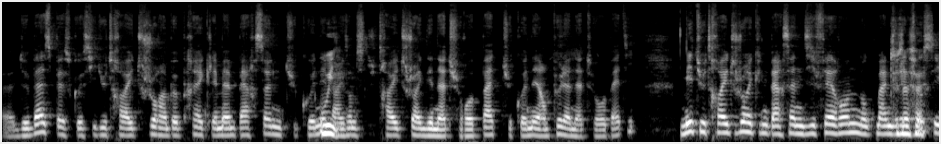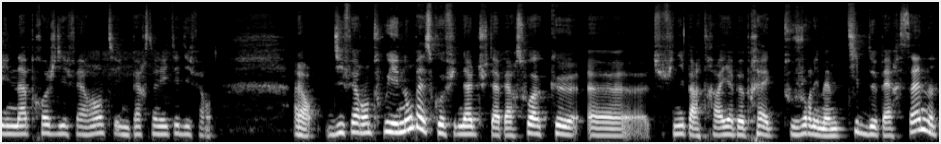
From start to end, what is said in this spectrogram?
euh, de base, parce que si tu travailles toujours à peu près avec les mêmes personnes, tu connais, par exemple si tu travailles toujours avec des naturopathes, tu connais un peu la naturopathie, mais tu travailles toujours avec une personne différente, donc malgré tout, c'est une approche différente et une personnalité différente. Alors, différente oui et non, parce qu'au final, tu t'aperçois que euh, tu finis par travailler à peu près avec toujours les mêmes types de personnes,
